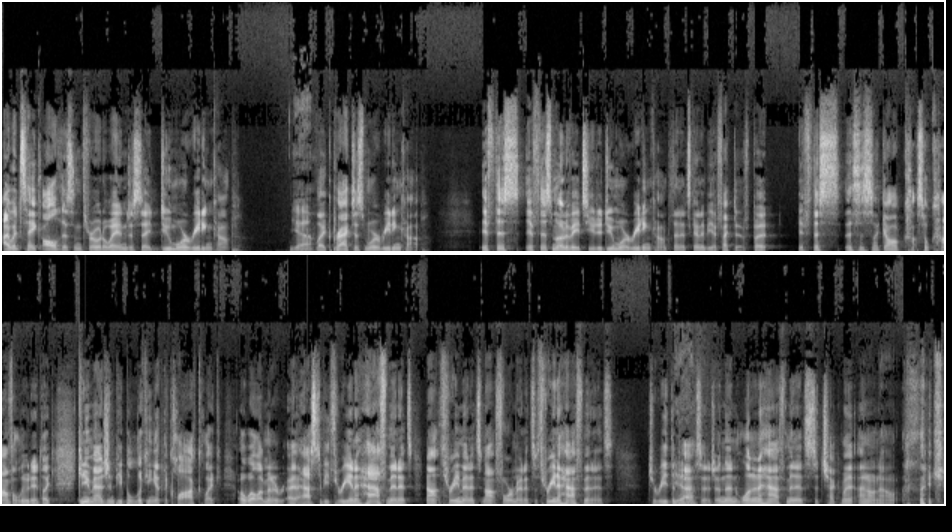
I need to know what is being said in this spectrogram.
I would take all this and throw it away and just say do more reading comp. Yeah. Like practice more reading comp. If this if this motivates you to do more reading comp, then it's going to be effective. But if this this is like all co- so convoluted, like can you imagine people looking at the clock like, oh well, I'm gonna it has to be three and a half minutes, not three minutes, not four minutes, three and a half minutes to read the Yeah. passage, and then one and a half minutes to check my I don't know like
